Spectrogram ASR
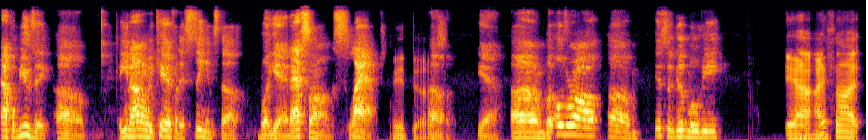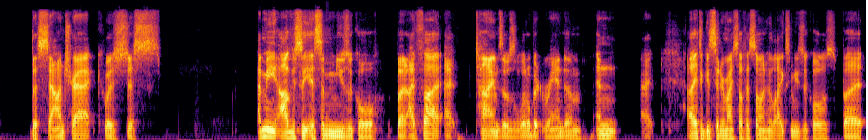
Apple Music. Uh, and, you know, I don't really care for the singing stuff, but yeah, that song slapped. It does. Uh, yeah. Um, but overall, um, it's a good movie. Yeah, I Mhm. thought the soundtrack was just I mean, obviously it's a musical, but I thought at times it was a little bit random and I I like to consider myself as someone who likes musicals, but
